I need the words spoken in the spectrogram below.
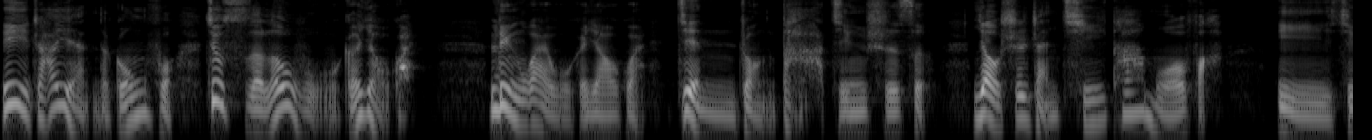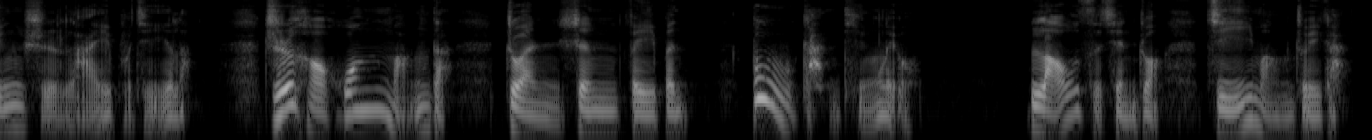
一眨眼的功夫，就死了五个妖怪。另外五个妖怪见状，大惊失色。要施展其他魔法，已经是来不及了，只好慌忙的转身飞奔，不敢停留。老子见状，急忙追赶。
